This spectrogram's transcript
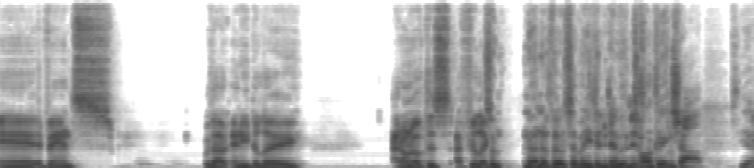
and advance without any delay. I don't know if this. I feel like So none of those have anything to do with talking. chop. Yeah.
